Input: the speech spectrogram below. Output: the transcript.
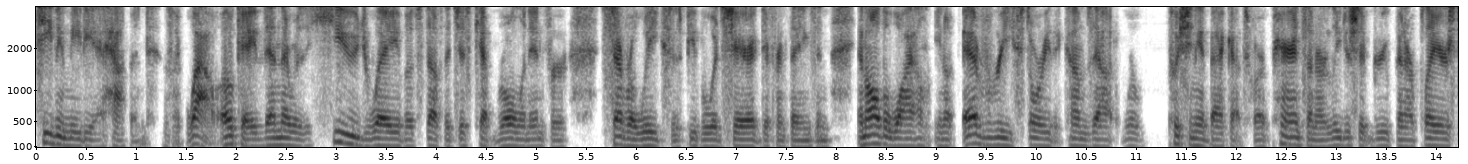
TV media happened. It's like, wow, okay. Then there was a huge wave of stuff that just kept rolling in for several weeks as people would share it, different things. And and all the while, you know, every story that comes out, we're pushing it back out to our parents and our leadership group and our players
